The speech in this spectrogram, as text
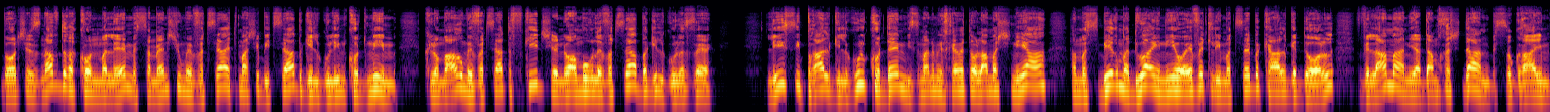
בעוד שזנב דרקון מלא מסמן שהוא מבצע את מה שביצע בגלגולים קודמים, כלומר, הוא מבצע תפקיד שאינו אמור לבצע בגלגול הזה. לי סיפרה על גלגול קודם מזמן מלחמת העולם השנייה, המסביר מדוע איני אוהבת להימצא בקהל גדול, ולמה אני אדם חשדן, בסוגריים,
